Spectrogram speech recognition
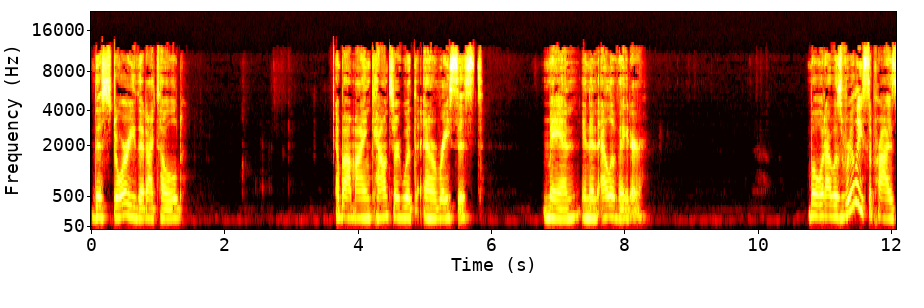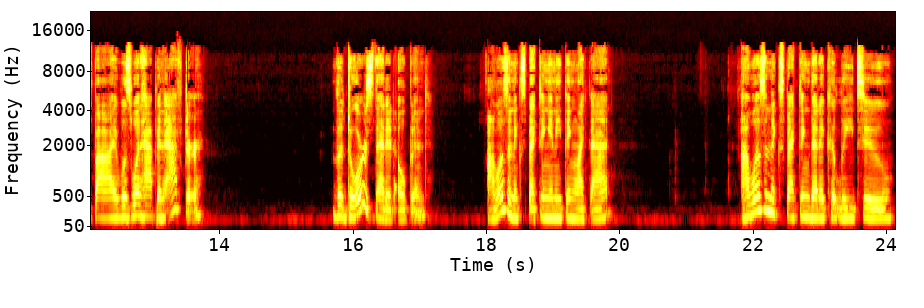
this story that I told about my encounter with a racist man in an elevator. But what I was really surprised by was what happened after. The doors that it opened. I wasn't expecting anything like that. I wasn't expecting that it could lead to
